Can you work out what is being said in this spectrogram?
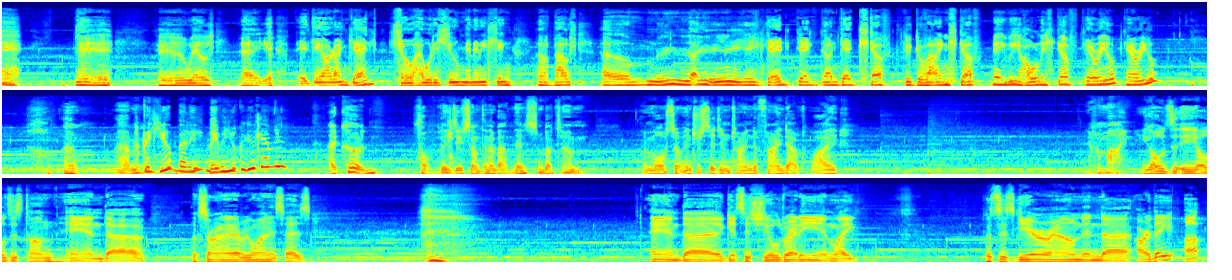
Uh, uh, well, uh, they are undead, so I would assume that anything about um dead, dead, undead stuff, the divine stuff, maybe holy stuff, Teriel, Teriel. Oh, um, Look at you, buddy. Maybe you could do something. I could probably do something about this, but um, I'm more so interested in trying to find out why. Never mind. He holds he holds his tongue and uh, looks around at everyone and says, and uh, gets his shield ready and like puts his gear around. And uh, are they up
